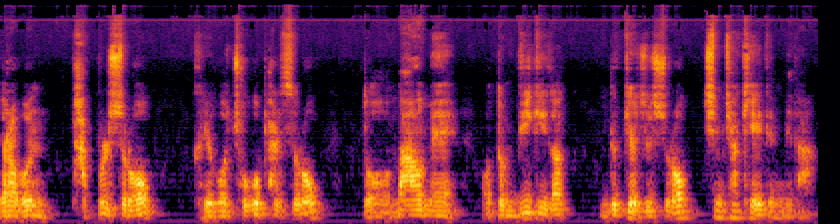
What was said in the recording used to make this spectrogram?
여러분 바쁠수록 그리고 조급할수록 또 마음에 어떤 위기가 느껴질수록 침착해야 됩니다.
